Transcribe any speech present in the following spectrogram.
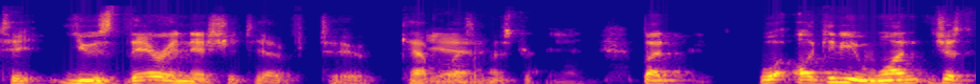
to use their initiative to capitalize yeah, on my strength. Yeah. But well, I'll give you one. Just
